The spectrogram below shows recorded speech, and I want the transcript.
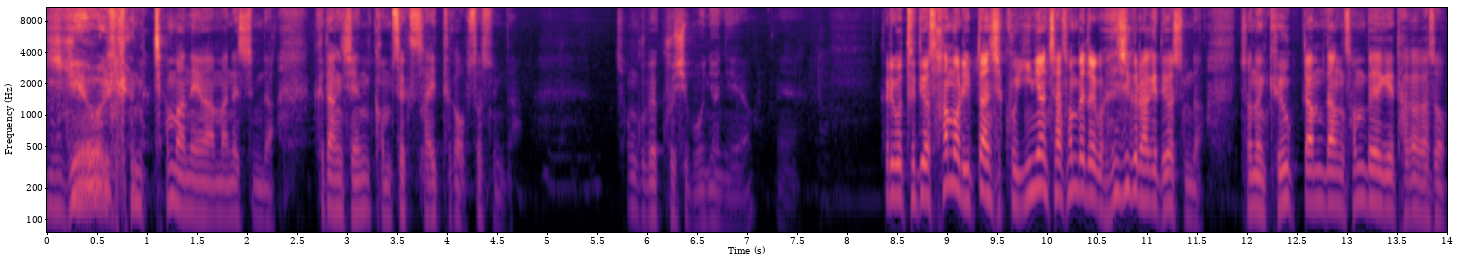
2개월간 참아내야만 했습니다. 그 당시엔 검색 사이트가 없었습니다. 1995년이에요. 예. 그리고 드디어 3월 입단식 후 2년차 선배들과 회식을 하게 되었습니다. 저는 교육 담당 선배에게 다가가서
